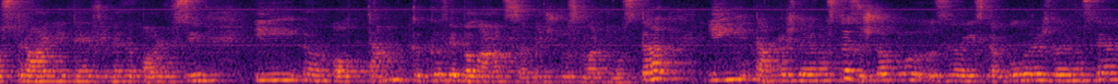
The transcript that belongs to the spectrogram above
устроени тези мегаполиси. И а, оттам какъв е баланса между смъртността и там ръждаемостта, защото за Истанбул ръждаемостта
